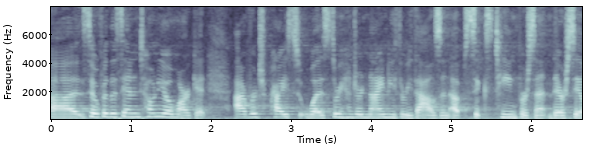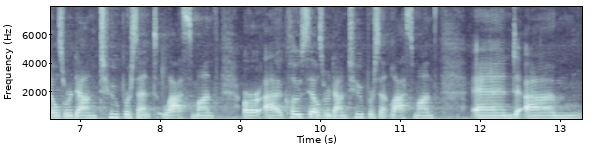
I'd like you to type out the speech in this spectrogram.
Uh, so for the San Antonio market, average price was 393,000, up 16%. Their sales were down 2% last month, or uh, closed sales were down 2% last month. And um,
